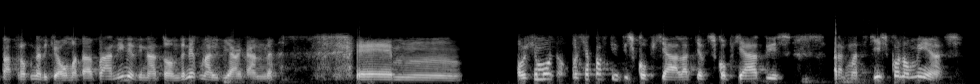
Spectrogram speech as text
τα ανθρώπινα δικαιώματα. Αν είναι δυνατόν, δεν έχουν άλλη δουλειά να κάνουν. Ε, όχι, μόνο, όχι από αυτή τη σκοπιά, αλλά και από τη σκοπιά της πραγματικής οικονομίας.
